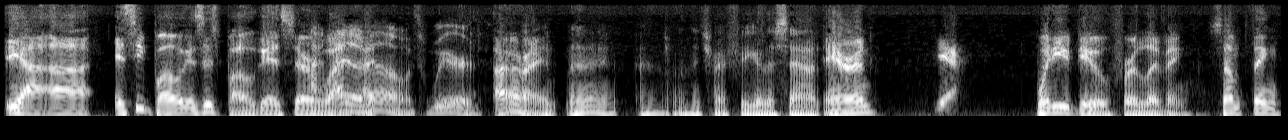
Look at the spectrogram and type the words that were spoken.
Yeah, uh, is he bogus? Is this bogus or I, what? I don't know. It's weird. all right, all right. Uh, let me try to figure this out. Aaron, yeah. what do you do for a living? Something,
